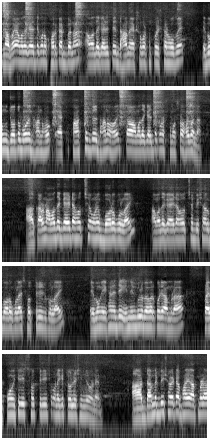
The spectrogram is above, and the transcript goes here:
না ভাই, আমাদের গাড়িতে কোনো খড় কাটবে না। আমাদের গাড়িতে ধানও একশো পার্সেন্ট পরিষ্কার হবে এবং যত বড় ধান হোক, এক পাঁচ কেজি যদি ধানও হয়, তাও আমাদের গাড়িতে কোনো সমস্যা হবে না। আর কারণ আমাদের গাড়িটা হচ্ছে অনেক বড় গোলাই। আমাদের গাড়িটা হচ্ছে বিশাল বড় গোলাই, ছত্রিশ গোলাই। এবং এখানে যে ইঞ্জিনগুলো ব্যবহার করি আমরা, প্রায় পঁয়ত্রিশ, ছত্রিশ, অনেকে চল্লিশ ইঞ্জিনও নেন। আর দামের বিষয়টা ভাই, আপনারা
